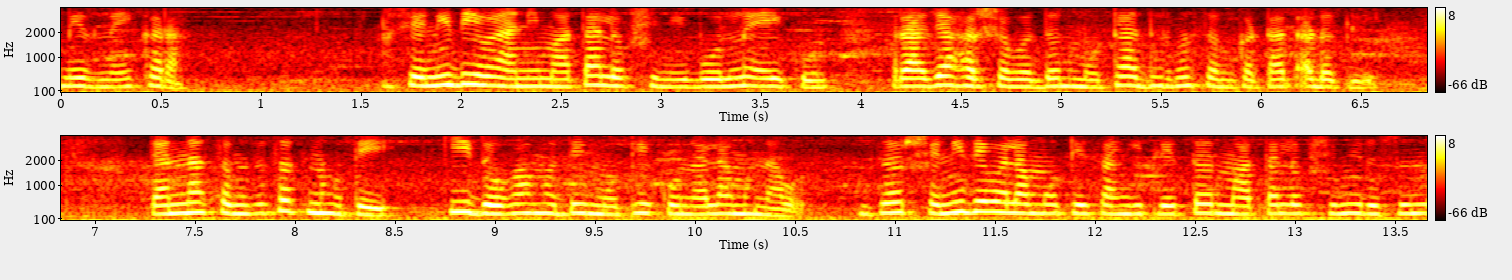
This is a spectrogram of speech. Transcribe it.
निर्णय करा. शनिदेव आणि माता लक्ष्मी बोलणं ऐकून राजा हर्षवर्धन मोठ्या धर्मसंकटात अडकले. त्यांना समजतच नव्हते की दोघांमध्ये मोठे कोणाला म्हणावं. जर शनिदेवाला मोठे सांगितले तर माता लक्ष्मी रुसून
